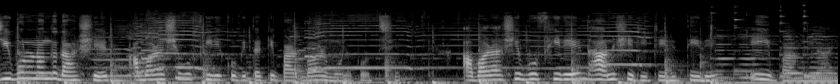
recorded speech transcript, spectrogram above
জীবনানন্দ দাশের আবার আসিব ফিরে কবিতাটি বারবার মনে পড়ছে। আবার আসিব ফিরে ধান সিঁড়িটির তীরে এই বাংলায়।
